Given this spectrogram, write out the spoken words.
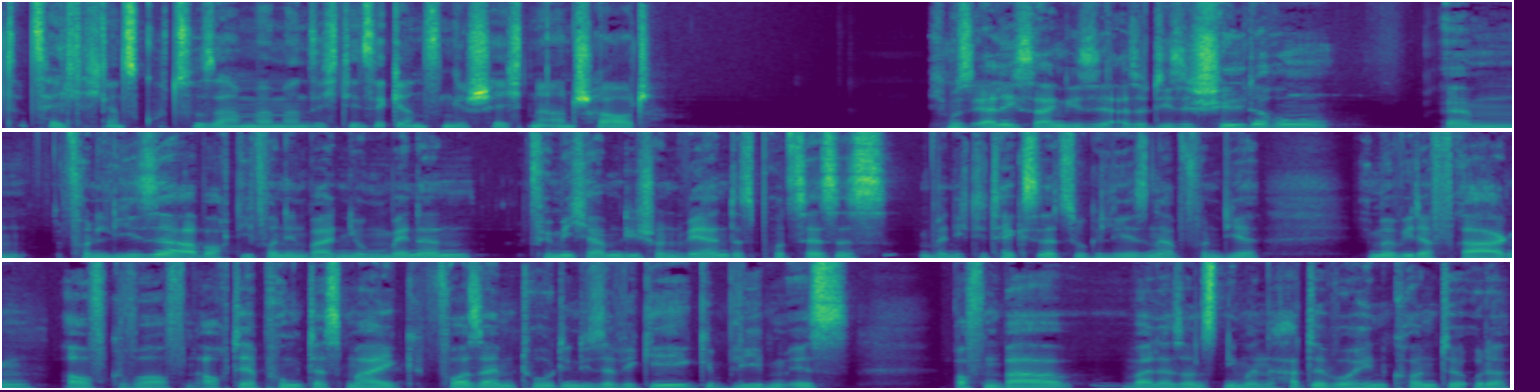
tatsächlich ganz gut zusammen, wenn man sich diese ganzen Geschichten anschaut. Ich muss ehrlich sagen, diese, also diese Schilderung ähm, von Lisa, aber auch die von den beiden jungen Männern, für mich haben die schon während des Prozesses, wenn ich die Texte dazu gelesen habe von dir, immer wieder Fragen aufgeworfen. Auch der Punkt, dass Mike vor seinem Tod in dieser WG geblieben ist, offenbar, weil er sonst niemanden hatte, wo er hin konnte, oder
